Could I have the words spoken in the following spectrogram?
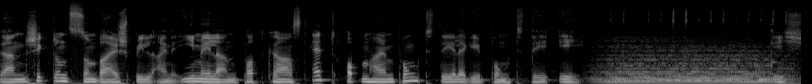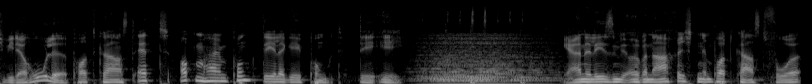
dann schickt uns zum Beispiel eine E-Mail an podcast.oppenheim.dlg.de. Ich wiederhole podcast.oppenheim.dlg.de. Gerne lesen wir eure Nachrichten im Podcast vor,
